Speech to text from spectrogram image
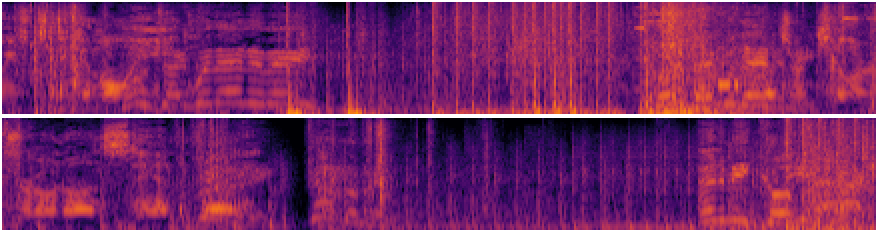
We've taken the lead. Contact with Hunter enemy! killer drone on standby. Cover me! Enemy contact!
